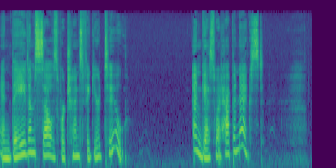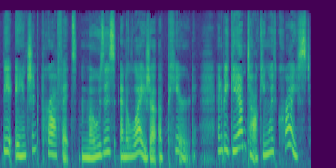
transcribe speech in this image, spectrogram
And they themselves were transfigured too. And guess what happened next? The ancient prophets Moses and Elijah appeared and began talking with Christ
